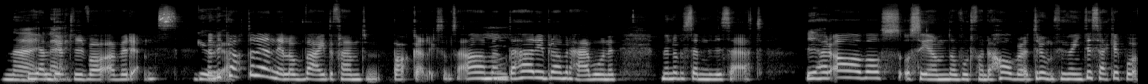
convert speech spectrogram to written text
Nej, det gällde nej. att vi var överens. Gud, men vi ja. pratade en del och vägde fram och tillbaka. Liksom, så, ah, Mm. men det här är bra med det här boendet. Men då bestämde vi så här att vi hör av oss och ser om de fortfarande har vårt rum. För vi var inte säkra på,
